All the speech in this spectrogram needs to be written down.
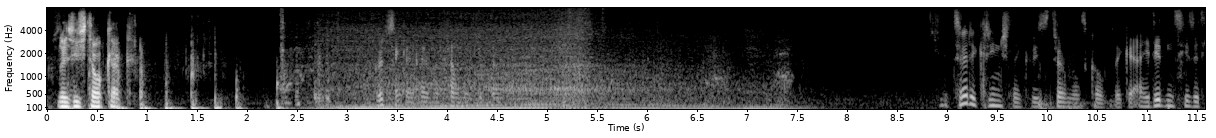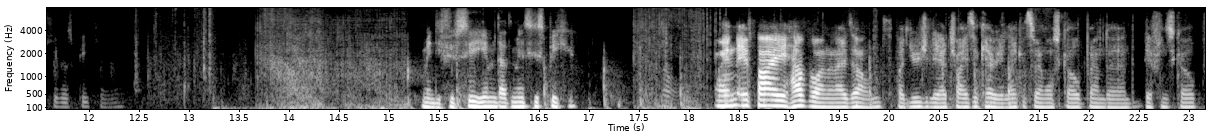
used Does he still cook? Good thing I have a helmet with that. It's very cringe like with thermal scope. Like I didn't see that he was peeking. I mean, if you see him, that means he's speaking. No. I mean, if I have one and I don't, but usually I try to carry like a thermal scope and a different scope.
